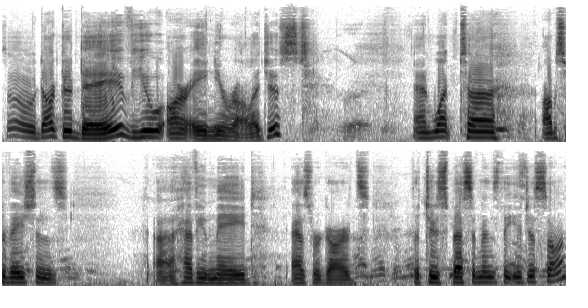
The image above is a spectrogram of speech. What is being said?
So, Dr. Dave, you are a neurologist. Correct. And what uh, observations uh, have you made as regards the two specimens that you just saw?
